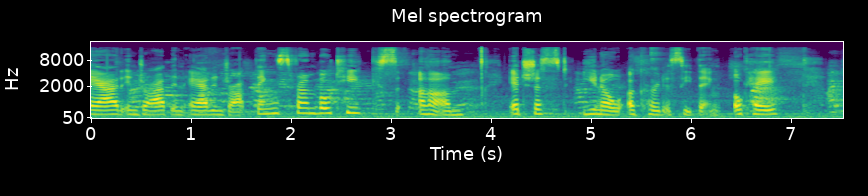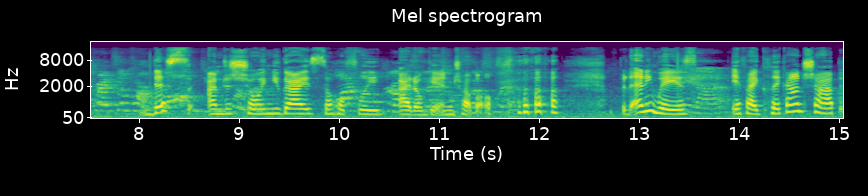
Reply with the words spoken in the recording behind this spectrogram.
add and drop and add and drop things from boutiques. Um, it's just, you know, a courtesy thing, okay? This, I'm just showing you guys, so hopefully I don't get in trouble. but anyways, if I click on shop,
